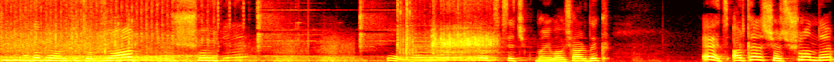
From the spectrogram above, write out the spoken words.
Şimdi burada bir hareket yapacağım. Şöyle. Oo. 4x'e çıkmayı başardık. Evet arkadaşlar şu anda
